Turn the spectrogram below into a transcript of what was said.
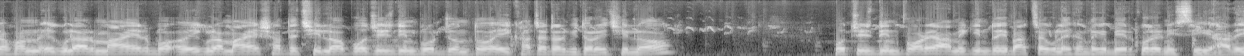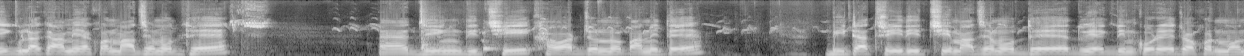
যখন এগুলার মায়ের এগুলা মায়ের সাথে ছিল পঁচিশ দিন পর্যন্ত, এই খাঁচাটার ভিতরেই ছিল। পঁচিশ দিন পরে আমি কিন্তু এই বাচ্চাগুলো এখান থেকে বের করে নিছি। আর এইগুলাকে আমি এখন মাঝে মধ্যে জিং দিচ্ছি খাওয়ার জন্য পানিতে। ভিটা থ্রি দিচ্ছি মাঝে মধ্যে দুই একদিন করে যখন মন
